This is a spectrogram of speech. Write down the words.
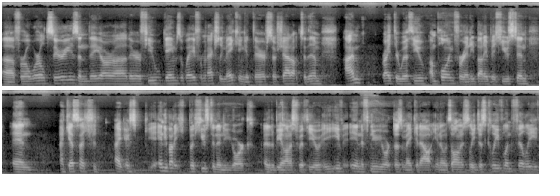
uh, for a World Series, and they are uh, they're a few games away from actually making it there. So shout out to them. I'm right there with you. I'm pulling for anybody but Houston, and I guess I should. I guess anybody but Houston and New York, uh, to be honest with you. Even if New York doesn't make it out, you know, it's honestly just Cleveland, Philly,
